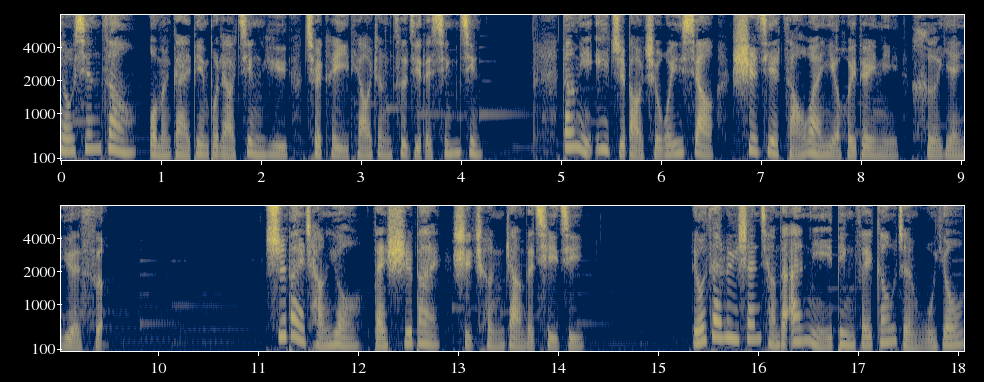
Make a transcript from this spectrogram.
由心造，我们改变不了境遇，却可以调整自己的心境。当你一直保持微笑，世界早晚也会对你和颜悦色。失败常有，但失败是成长的契机。留在绿山墙的安妮并非高枕无忧，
